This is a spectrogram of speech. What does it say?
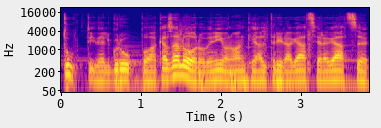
tutti del gruppo a casa loro, venivano anche altri ragazzi e ragazze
